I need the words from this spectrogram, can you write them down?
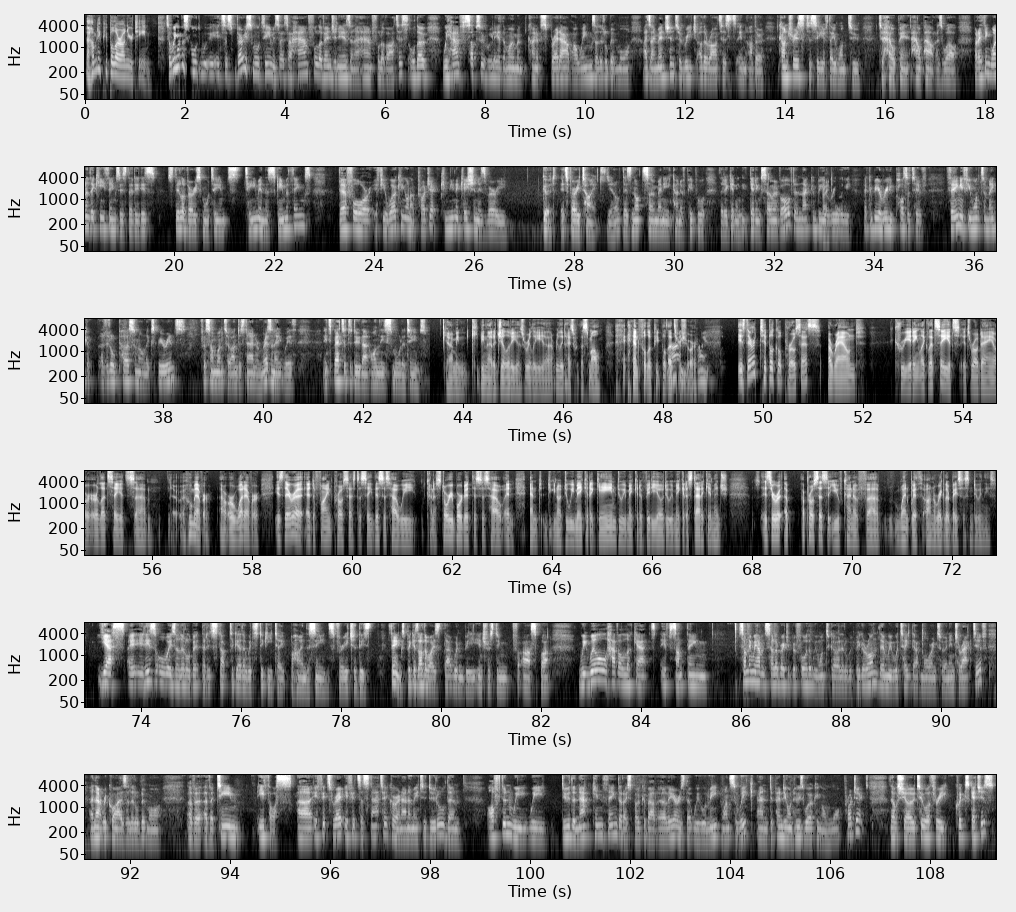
Now, how many people are on your team? So we have a small. It's a very small team. It's, it's a handful of engineers and a handful of artists. Although we have subsequently at the moment kind of spread out our wings a little bit more, as I mentioned, to reach other artists in other countries to see if they want to to help in help out as well. But I think one of the key things is that it is still a very small team team in the scheme of things. Therefore, if you're working on a project, communication is very good. It's very tight. You know, there's not so many kind of people that are getting getting so involved, and that can be right. a really that can be a really positive thing if you want to make a, a little personal experience for someone to understand and resonate with. It's better to do that on these smaller teams. Yeah, I mean, keeping that agility is really, uh, really nice with a small handful of people. That's right, for sure. Right is there a typical process around creating like let's say it's it's rodin or, or let's say it's um, whomever uh, or whatever is there a, a, defined process to say this is how we kind of storyboard it this is how and and you know do we make it a game? Do we make it a video? Do we make it a static image? Is there a, a process that you've kind of uh, went with on a regular basis in doing these? Yes it is always a little bit that it's stuck together with sticky tape behind the scenes for each of these things because otherwise that wouldn't be interesting for us. But we will have a look at if something something we haven't celebrated before that we want to go a little bit bigger on, then we will take that more into an interactive, and that requires a little bit more of a of a team ethos. Uh, if it's re- if it's a static or an animated doodle, then often we we do the napkin thing that I spoke about earlier is that we will meet once a week and depending on who's working on what project, they'll show two or three quick sketches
